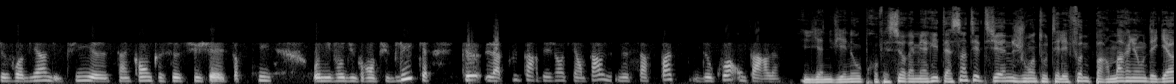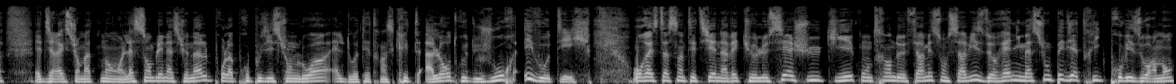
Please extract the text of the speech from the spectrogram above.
Je vois bien depuis euh, cinq ans que ce sujet est sorti au niveau du grand public, que la plupart des gens qui en parlent ne savent pas de quoi on parle. Iliane Viennot, professeur émérite à Saint-Etienne, jointe au téléphone par Marion Degas. Direction maintenant l'Assemblée nationale pour la proposition de loi. Elle doit être inscrite à l'ordre du jour et votée. On reste à Saint-Etienne avec le CHU qui est contraint de fermer son service de réanimation pédiatrique provisoirement.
